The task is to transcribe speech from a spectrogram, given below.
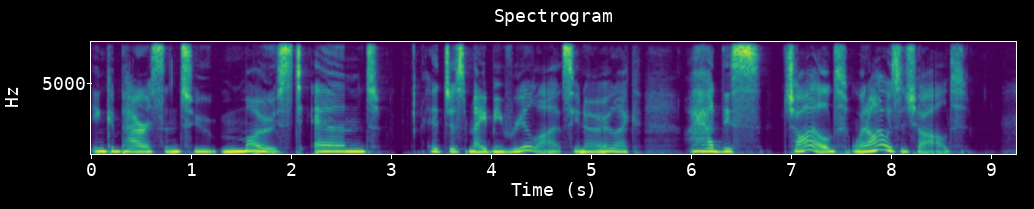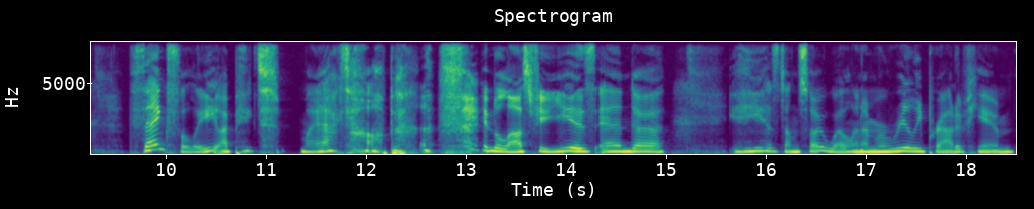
in comparison to most, and it just made me realize, you know, like I had this child when I was a child. Thankfully, I picked my act up in the last few years, and uh, he has done so well, and I'm really proud of him.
